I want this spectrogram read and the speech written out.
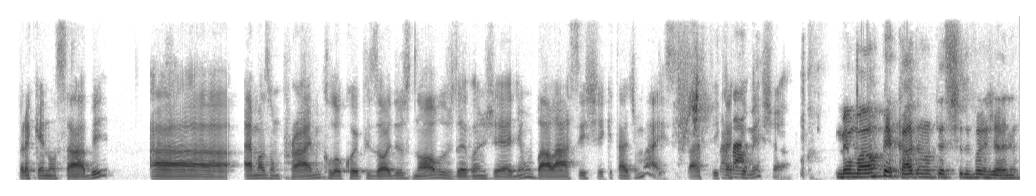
Para quem não sabe, a Amazon Prime colocou episódios novos do Evangelion. Vá lá assistir que tá demais, tá? Fica tá aqui o mexão. Meu maior pecado é não ter assistido Evangelion.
